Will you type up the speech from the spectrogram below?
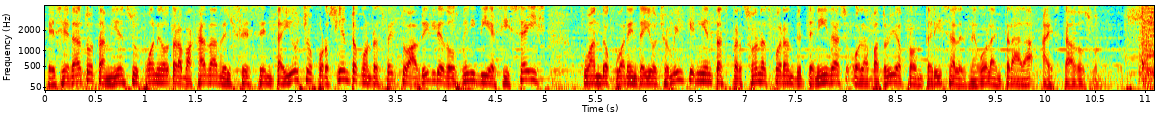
Ese dato también supone otra bajada del 68% con respecto a abril de 2016, cuando 48.500 personas fueron detenidas o la patrulla fronteriza les negó la entrada a Estados Unidos.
